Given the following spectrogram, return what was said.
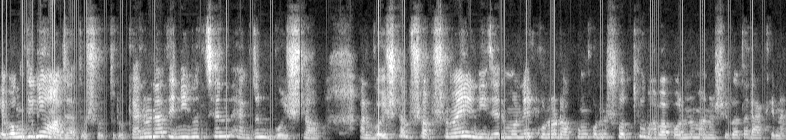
এবং তিনি অজাত শত্রু কেননা তিনি হচ্ছেন একজন বৈষ্ণব। আর বৈষ্ণব সবসময় নিজের মনে কোনো রকম কোনো শত্রু ভাবাপন্ন মানসিকতা রাখে না।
